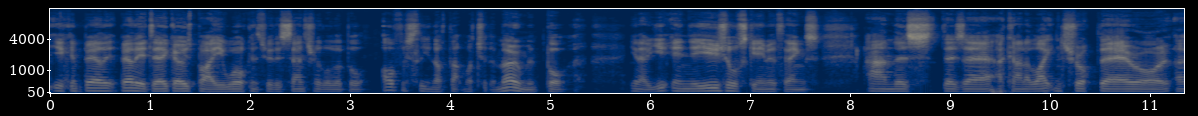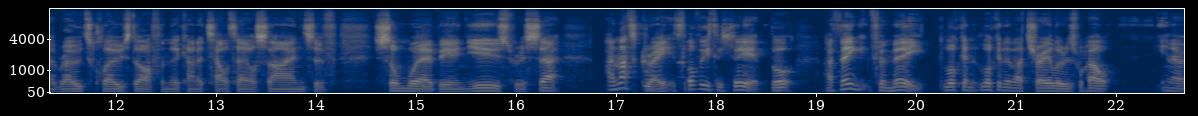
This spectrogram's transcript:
you can barely barely a day goes by you're walking through the centre of Liverpool. Obviously, not that much at the moment, but you know, you, in the usual scheme of things, and there's there's a, a kind of lighting truck there or a road's closed off and the kind of telltale signs of somewhere being used for a set and that's great it's lovely to see it but i think for me looking looking at that trailer as well you know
